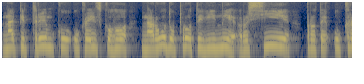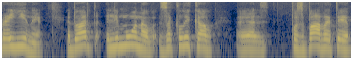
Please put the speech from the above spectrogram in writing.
на підтримку українського народу проти війни Росії проти України. Едуард Лімонов закликав е, позбавити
